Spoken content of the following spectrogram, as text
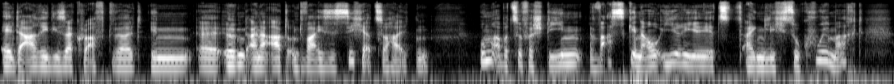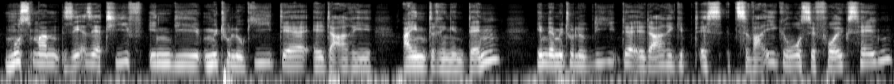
Eldari dieser Craftworld in äh, irgendeiner Art und Weise sicher zu halten. Um aber zu verstehen, was genau Iriel jetzt eigentlich so cool macht, muss man sehr, sehr tief in die Mythologie der Eldari eindringen. Denn in der Mythologie der Eldari gibt es zwei große Volkshelden,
